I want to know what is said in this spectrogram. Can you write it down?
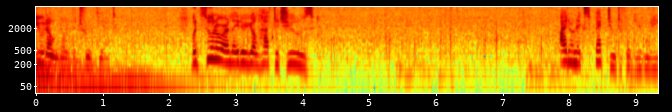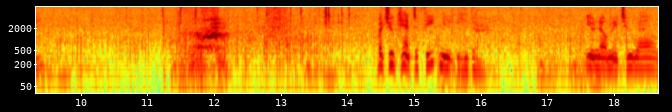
You don't know the truth yet. But sooner or later, you'll have to choose. I don't expect you to forgive me. But you can't defeat me either. You know me too well.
